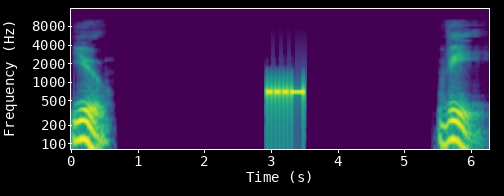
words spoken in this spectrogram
U. V.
